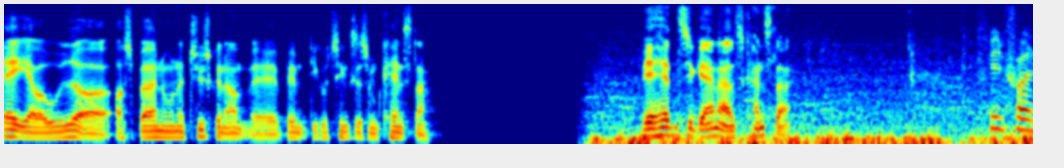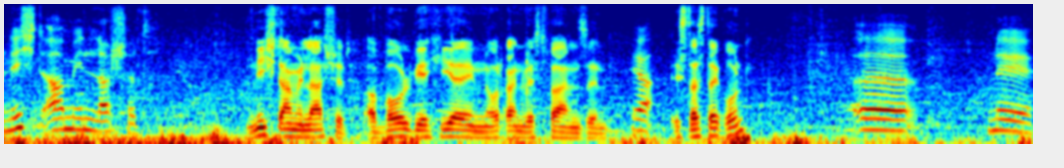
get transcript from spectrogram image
dag, jeg var ude og, og spørge nogle af tyskerne om, øh, hvem de kunne tænke sig som kansler. Wer hätten Sie gerne als Kanzler? Auf jeden Fall nicht Armin Laschet. nicht Armin Laschet, obwohl wir hier in Nordrhein-Westfalen sind. Ja. Ist das der Grund? Äh, nee.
